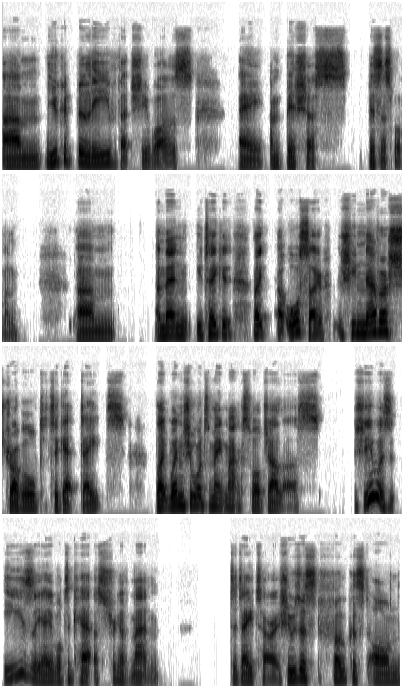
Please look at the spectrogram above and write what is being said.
Um, you could believe that she was a ambitious businesswoman. Um, and then you take it like also she never struggled to get dates. Like when she wanted to make Maxwell jealous, she was easily able to get a string of men to date her. She was just focused on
